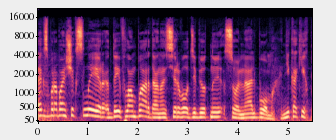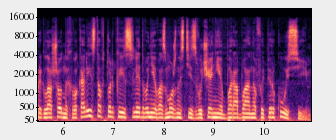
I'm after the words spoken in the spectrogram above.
Экс-барабанщик Slayer Дэйв Ломбардо анонсировал дебютный сольный альбом. Никаких приглашенных вокалистов, только исследование возможностей звучания барабанов и перкуссии.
